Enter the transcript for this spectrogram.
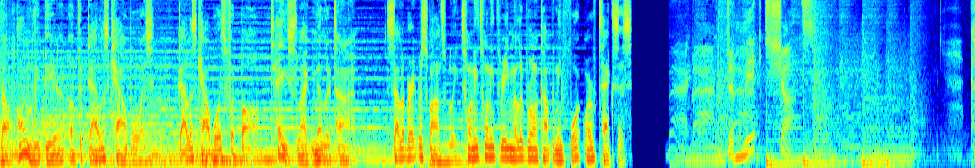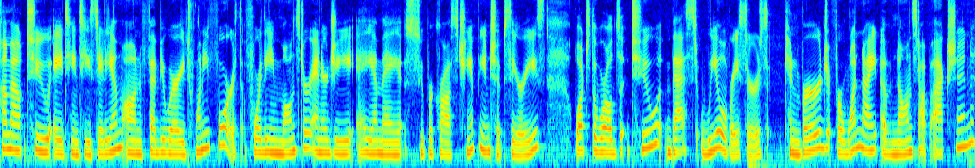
the only beer of the Dallas Cowboys. Dallas Cowboys football tastes like Miller time. Celebrate responsibly. 2023 Miller Brewing Company, Fort Worth, Texas. Back, back to Mick Shots. come out to AT&T Stadium on February 24th for the Monster Energy AMA Supercross Championship Series. Watch the world's two best wheel racers converge for one night of nonstop action.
